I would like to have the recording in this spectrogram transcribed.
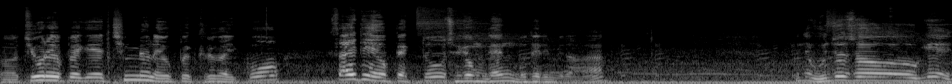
어, 듀얼 에어백에 측면 에어백 들어가 있고 사이드 에어백도 적용된 모델입니다. 근데 운전석에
